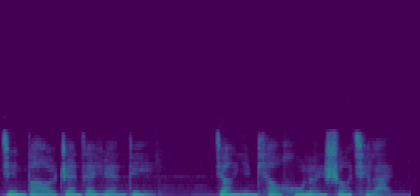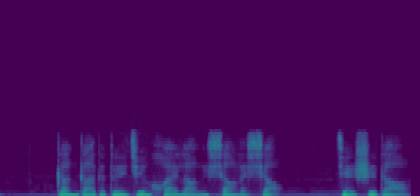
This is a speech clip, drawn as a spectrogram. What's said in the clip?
进宝站在原地，将银票囫囵收起来，尴尬的对君怀郎笑了笑，解释道：“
